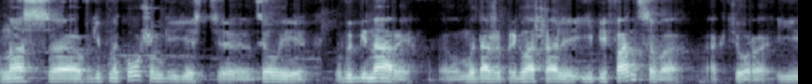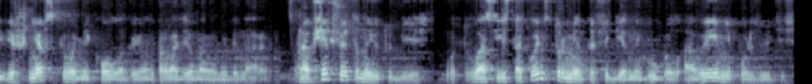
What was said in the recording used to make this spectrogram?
У нас в гипнокоучинге есть э, целые вебинары. Мы даже приглашали Епифанцева, актера, и Вишневского миколога, и он проводил нам вебинары. А вообще все это на ютубе есть. Вот у вас есть такой инструмент офигенный Google, а вы им не пользуетесь.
